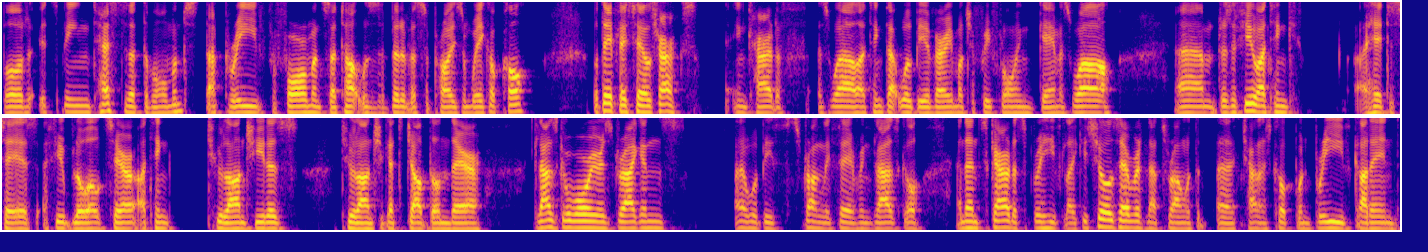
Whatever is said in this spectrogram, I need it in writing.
But it's been tested at the moment. That Brive performance I thought was a bit of a surprise and wake up call. But they play Sale Sharks in Cardiff as well. I think that will be a very much a free flowing game as well. Um, there's a few I think I hate to say it, a few blowouts here. I think Toulon Cheetahs, Toulon should get the job done there. Glasgow Warriors Dragons, I would be strongly favouring Glasgow. And then Scarlets Brive, like it shows everything that's wrong with the uh, Challenge Cup when Brive got in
